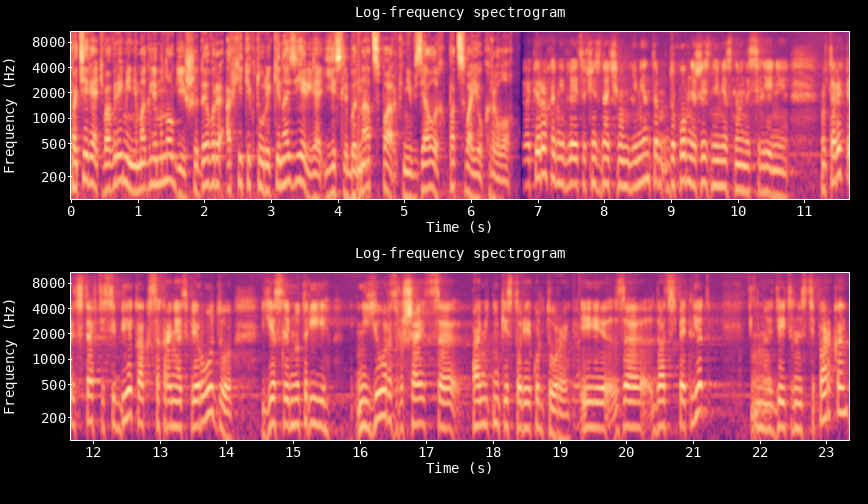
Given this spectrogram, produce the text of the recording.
Потерять во времени могли многие шедевры архитектуры кинозерия, если бы нацпарк не взял их под свое крыло. Во-первых, они являются очень значимым элементом духовной жизни местного населения. Во-вторых, представьте себе, как сохранять природу, если внутри нее разрушаются памятники истории и культуры. И за 25 лет деятельности парка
